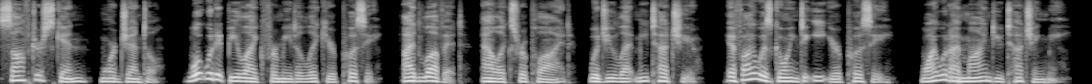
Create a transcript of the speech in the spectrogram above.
Softer skin, more gentle. What would it be like for me to lick your pussy? I'd love it, Alex replied. Would you let me touch you? If I was going to eat your pussy, why would I mind you touching me?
